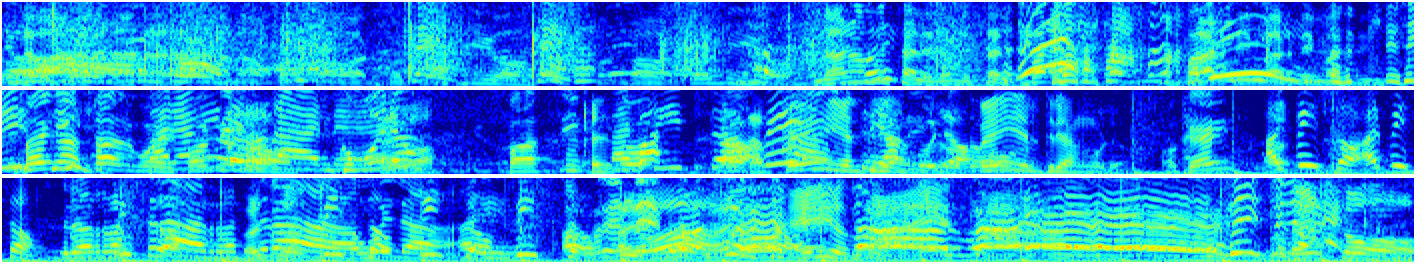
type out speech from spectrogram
No, no, no, por favor, por favor, por favor. No, no me sale, no me sale. Martín, Martín, Martín. Sí, Venga, sí. Para mí conmigo. me sale. ¿Cómo era? Pasito. Pasito. La P y el triángulo. P y el triángulo. ¿Ok? Al piso, al piso. Pero arrastrá, Piso. arrastrá. Piso, piso, piso. ¡Sí, señor! Eso.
